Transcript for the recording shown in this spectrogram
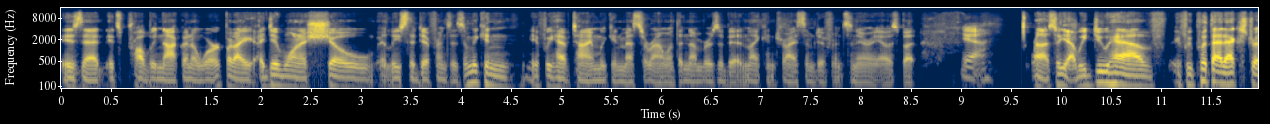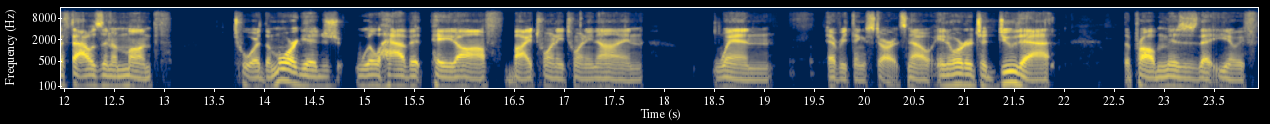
is that it's probably not going to work. But I, I did want to show at least the differences, and we can, if we have time, we can mess around with the numbers a bit, and I can try some different scenarios. But yeah. Uh, so yeah, we do have. If we put that extra thousand a month toward the mortgage, we'll have it paid off by 2029 when everything starts. Now, in order to do that, the problem is, is that you know if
